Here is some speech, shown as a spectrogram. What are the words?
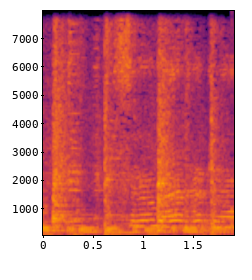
Someone I got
